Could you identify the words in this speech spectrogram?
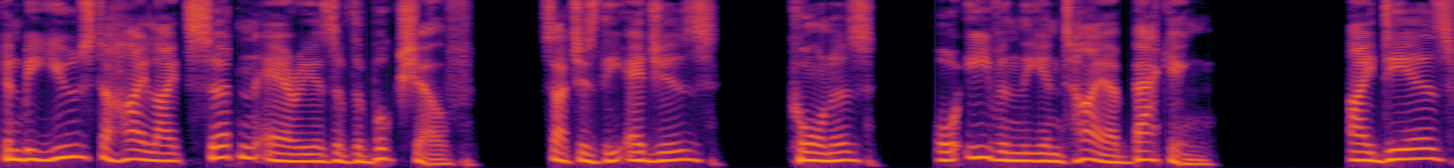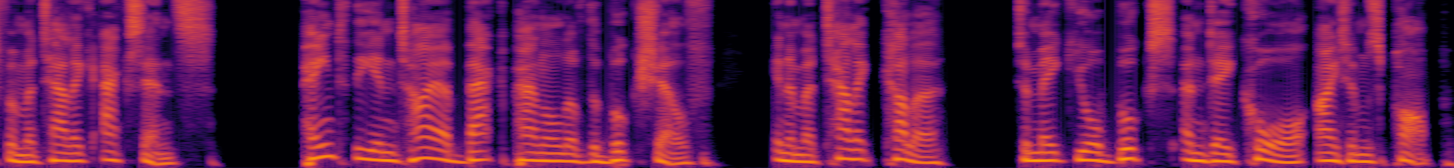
can be used to highlight certain areas of the bookshelf, such as the edges, corners, or even the entire backing. Ideas for metallic accents. Paint the entire back panel of the bookshelf in a metallic color to make your books and decor items pop.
